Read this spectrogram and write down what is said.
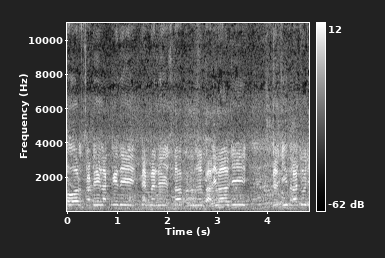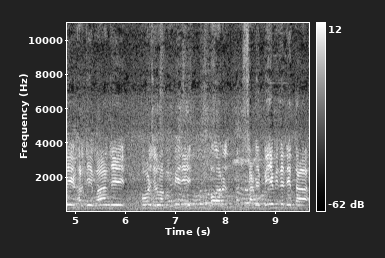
ਔਰ ਸਾਡੇ ਇਲਾਕੇ ਦੇ ਐਮਐਲਏ ਸਰਦਾਰ ਪ੍ਰਗਟ ਸਿੰਘ ਧਾਲੀਵਾਲ ਜੀ, ਦਲਜੀਤ ਰਾਜੂ ਜੀ ਹਰਜੀ ਮਾਨ ਜੀ ਪਵਨ ਸ਼ਰਮਾ ਪੱਪੀ ਜੀ ਔਰ ਸਾਡੇ ਬੀਜੇਪੀ ਦੇ ਨੇਤਾ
